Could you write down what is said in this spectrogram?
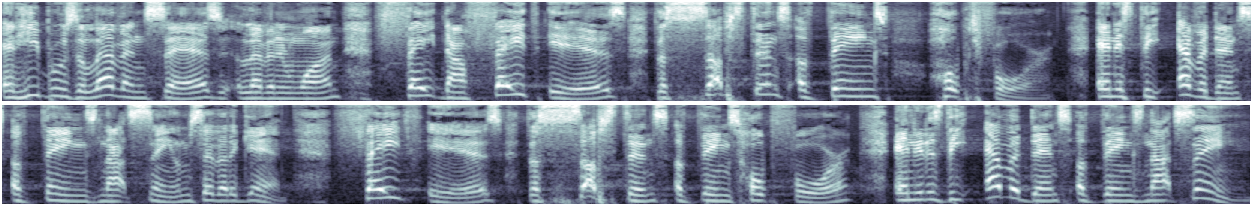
And Hebrews 11 says, 11 and 1, faith, now faith is the substance of things hoped for, and it's the evidence of things not seen. Let me say that again. Faith is the substance of things hoped for, and it is the evidence of things not seen.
